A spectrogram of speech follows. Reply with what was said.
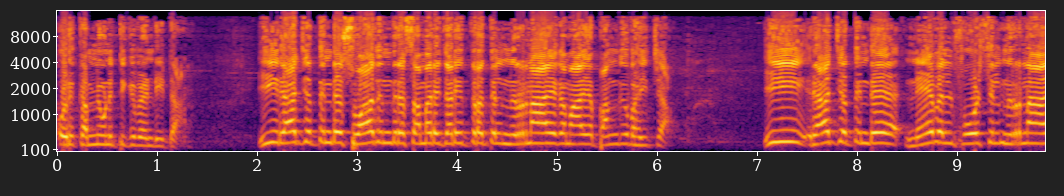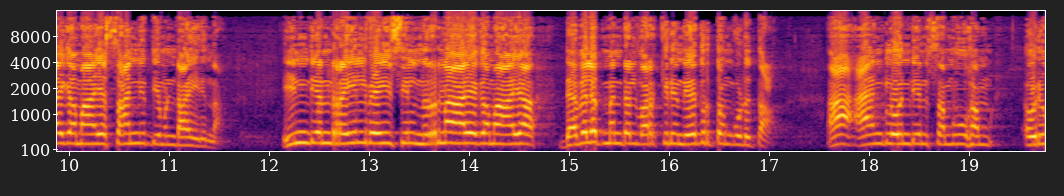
ഒരു കമ്മ്യൂണിറ്റിക്ക് വേണ്ടിയിട്ടാണ്. ഈ രാജ്യത്തിന്റെ സ്വാതന്ത്ര്യ സമര ചരിത്രത്തിൽ നിർണായകമായ പങ്ക് വഹിച്ച ഈ രാജ്യത്തിന്റെ നേവൽ ഫോഴ്സിൽ നിർണായകമായ സാന്നിധ്യം ഉണ്ടായിരുന്ന ഇന്ത്യൻ റെയിൽവേസിൽ നിർണായകമായ ഡെവലപ്മെന്റൽ വർക്കിന് നേതൃത്വം കൊടുത്ത ആ ആംഗ്ലോ ഇന്ത്യൻ സമൂഹം ഒരു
